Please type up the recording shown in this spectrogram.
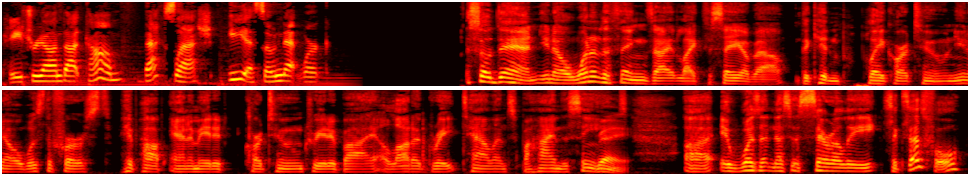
patreon.com backslash ESO Network. So Dan, you know, one of the things I'd like to say about the Kid and Play cartoon, you know, was the first hip hop animated cartoon created by a lot of great talents behind the scenes. Right. Uh, it wasn't necessarily successful.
